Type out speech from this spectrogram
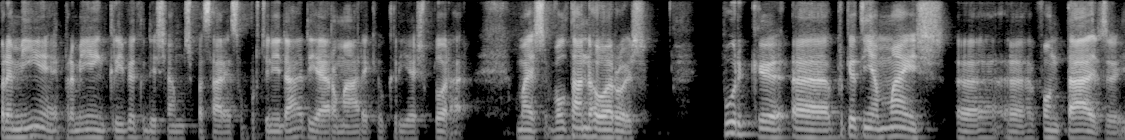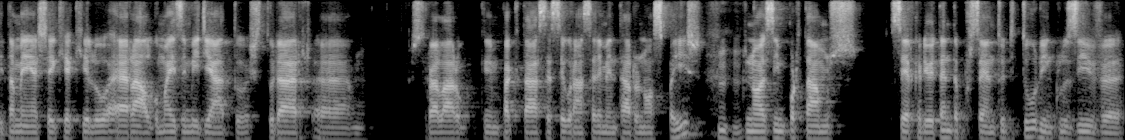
para mim é para mim é incrível que deixamos passar essa oportunidade e era uma área que eu queria explorar. Mas voltando ao arroz, porque, uh, porque eu tinha mais uh, uh, vontade e também achei que aquilo era algo mais imediato, estudar, estudar algo que impactasse a segurança alimentar do nosso país, uhum. nós importamos cerca de 80% de tudo, inclusive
